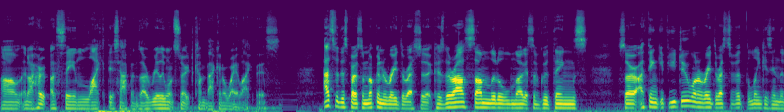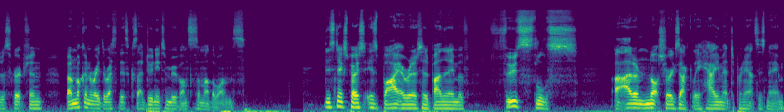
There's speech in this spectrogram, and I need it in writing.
um, and I hope a scene like this happens. I really want Snoke to come back in a way like this. As for this post, I'm not going to read the rest of it, because there are some little nuggets of good things, so I think if you do want to read the rest of it, the link is in the description, but I'm not going to read the rest of this because I do need to move on to some other ones. This next post is by a redditor by the name of Fusels. I'm not sure exactly how you meant to pronounce his name.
